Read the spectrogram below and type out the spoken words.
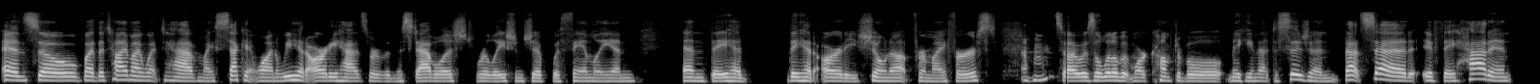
And so by the time I went to have my second one, we had already had sort of an established relationship with family and and they had they had already shown up for my 1st mm-hmm. So I was a little bit more comfortable making that decision. That said, if they hadn't,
